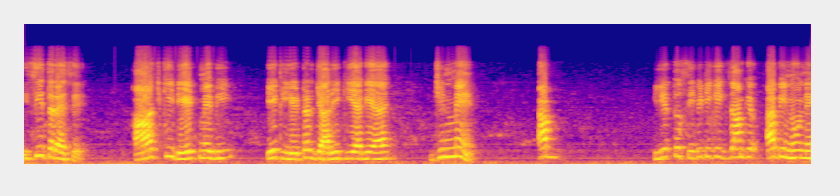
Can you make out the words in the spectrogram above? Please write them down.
इसी तरह से आज की डेट में भी एक लेटर जारी किया गया है, जिनमें अब ये तो सीबीटी के एग्ज़ाम के, अब इन्होंने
